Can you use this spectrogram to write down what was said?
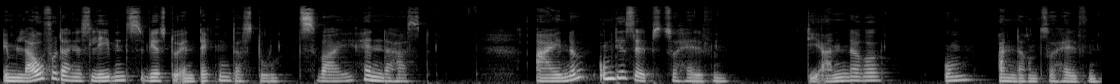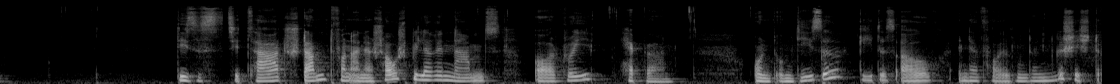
Im Laufe deines Lebens wirst du entdecken, dass du zwei Hände hast. Eine, um dir selbst zu helfen, die andere, um anderen zu helfen. Dieses Zitat stammt von einer Schauspielerin namens Audrey Hepburn. Und um diese geht es auch in der folgenden Geschichte.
